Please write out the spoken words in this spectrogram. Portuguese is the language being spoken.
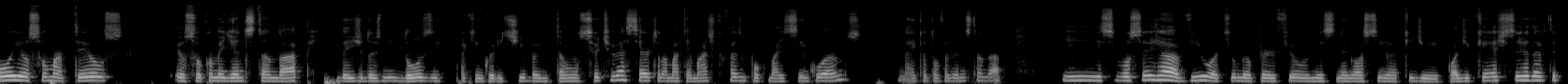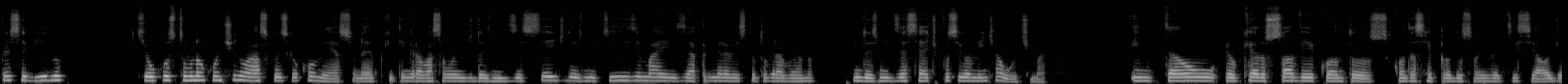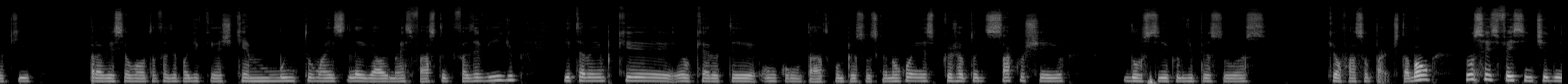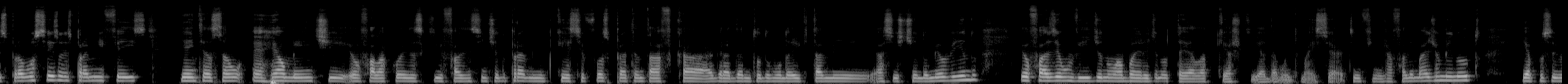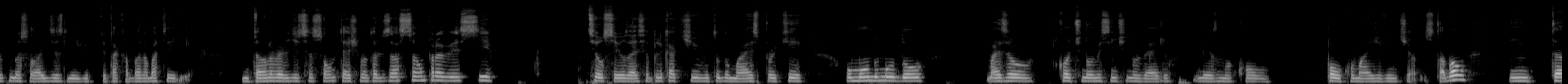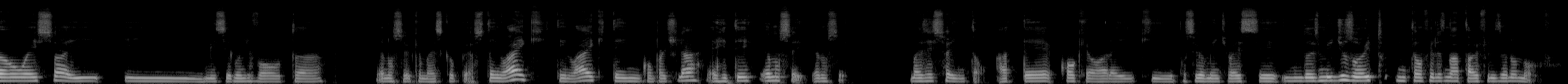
Oi, eu sou o Matheus, eu sou comediante stand-up desde 2012 aqui em Curitiba, então se eu tiver certo na matemática faz um pouco mais de 5 anos, né, que eu tô fazendo stand-up. E se você já viu aqui o meu perfil nesse negocinho aqui de podcast, você já deve ter percebido que eu costumo não continuar as coisas que eu começo, né? Porque tem gravação aí de 2016, de 2015, mas é a primeira vez que eu tô gravando em 2017, possivelmente a última. Então eu quero só ver quantos, quantas reproduções vai ter esse áudio aqui para ver se eu volto a fazer podcast, que é muito mais legal e mais fácil do que fazer vídeo. E também porque eu quero ter um contato com pessoas que eu não conheço, porque eu já tô de saco cheio do ciclo de pessoas que eu faço parte, tá bom? Não sei se fez sentido isso para vocês, mas para mim fez. E a intenção é realmente eu falar coisas que fazem sentido para mim, porque se fosse para tentar ficar agradando todo mundo aí que tá me assistindo ou me ouvindo, eu fazia um vídeo numa banheira de Nutella, porque acho que ia dar muito mais certo. Enfim, eu já falei mais de um minuto e é possível que meu celular desligue porque tá acabando a bateria. Então, na verdade, isso é só um teste, uma atualização para ver se se eu sei usar esse aplicativo e tudo mais, porque o mundo mudou, mas eu continuo me sentindo velho, mesmo com pouco mais de 20 anos, tá bom? Então é isso aí e me sigam de volta. Eu não sei o que mais que eu peço. Tem like? Tem like? Tem compartilhar? RT? Eu não sei, eu não sei. Mas é isso aí então. Até qualquer hora aí que possivelmente vai ser em 2018. Então Feliz Natal e Feliz Ano Novo.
